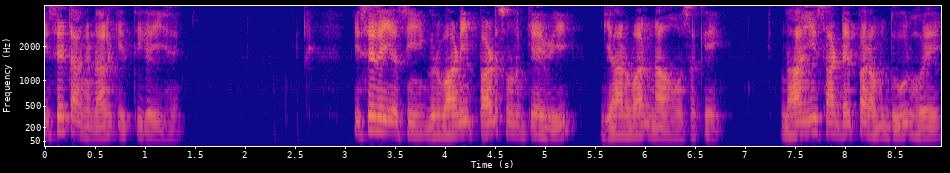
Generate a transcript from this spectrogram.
ਇਸੇ ਢੰਗ ਨਾਲ ਕੀਤੀ ਗਈ ਹੈ। ਇਸੇ ਲਈ ਅਸੀਂ ਗੁਰਬਾਣੀ ਪੜ੍ਹ ਸੁਣ ਕੇ ਵੀ ਗਿਆਨਵਾਨ ਨਾ ਹੋ ਸਕੇ। ਨਾ ਹੀ ਸਾਡੇ ਭਰਮ ਦੂਰ ਹੋਏ,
